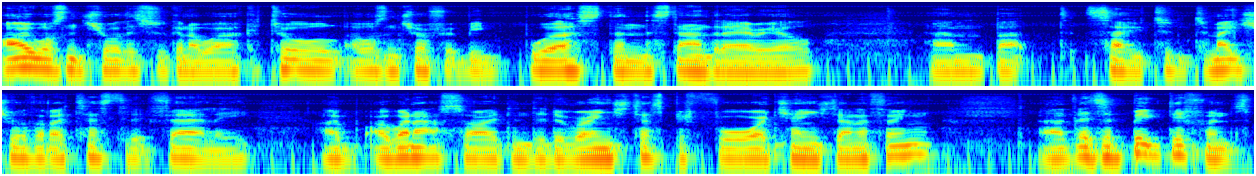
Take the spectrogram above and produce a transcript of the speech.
I wasn't sure this was going to work at all, I wasn't sure if it would be worse than the standard aerial, um, but so to, to make sure that I tested it fairly, I, I went outside and did a range test before I changed anything. Uh, there's a big difference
